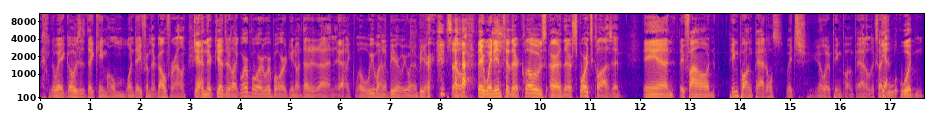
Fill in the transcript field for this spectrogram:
the way it goes is they came home one day from their golf round, Yeah. and their kids are like, "We're bored, we're bored," you know, da da da, and they're Yeah. like, "Well, we want a beer, we want a beer." So they went into their clothes or their sports closet, and they found ping pong paddles, which you know what a ping pong paddle looks like, Yeah. w- wooden.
